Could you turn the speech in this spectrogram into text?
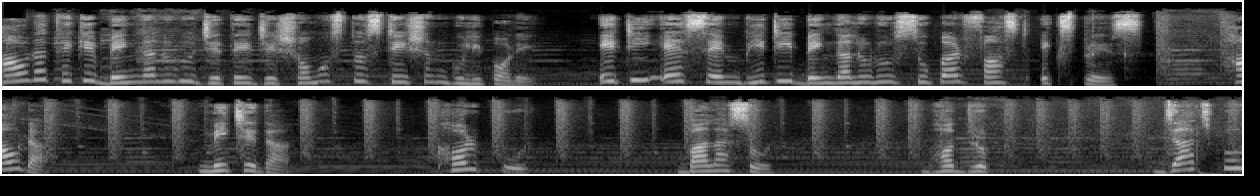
হাওড়া থেকে বেঙ্গালুরু যেতে যে সমস্ত স্টেশনগুলি পড়ে, এটি S M VT Bengaluru superfast express, Howrah, Mecheda Kharagpur Balasore, Bhadrak Jajpur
